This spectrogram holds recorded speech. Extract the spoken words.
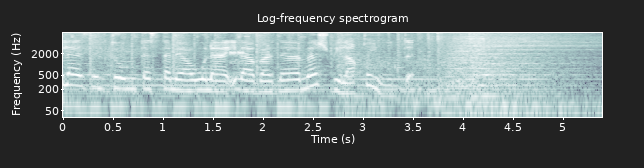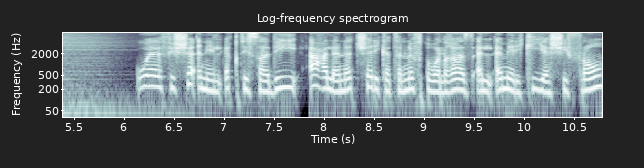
لازلتم تستمعون إلى برنامج بلا قيود. وفي الشأن الاقتصادي أعلنت شركة النفط والغاز الأمريكية شيفرون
